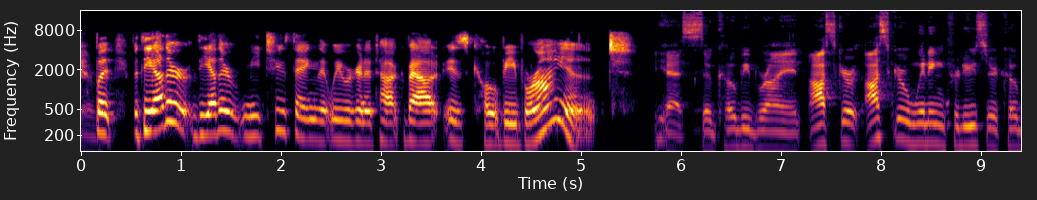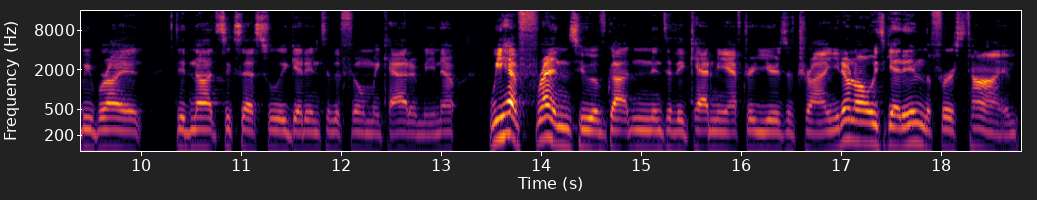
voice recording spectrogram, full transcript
Yeah. but but the other the other me too thing that we were going to talk about is kobe bryant Yes, so Kobe Bryant, Oscar Oscar winning producer Kobe Bryant did not successfully get into the film academy. Now, we have friends who have gotten into the academy after years of trying. You don't always get in the first time,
